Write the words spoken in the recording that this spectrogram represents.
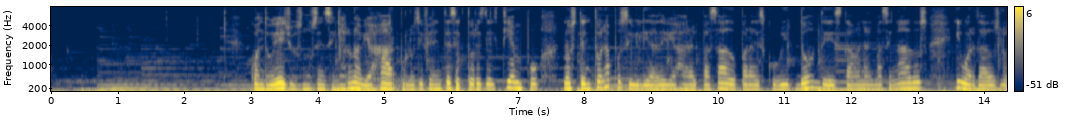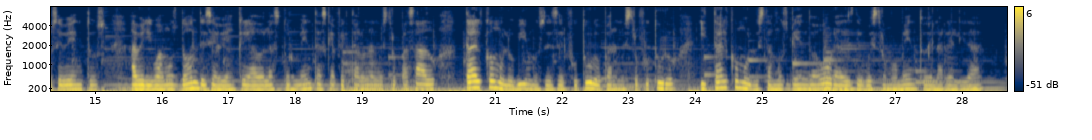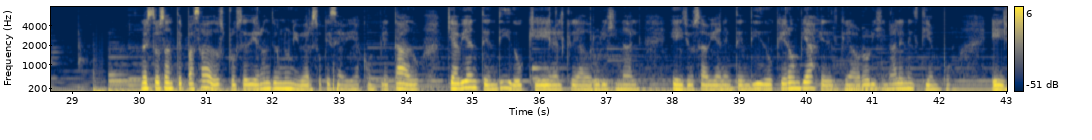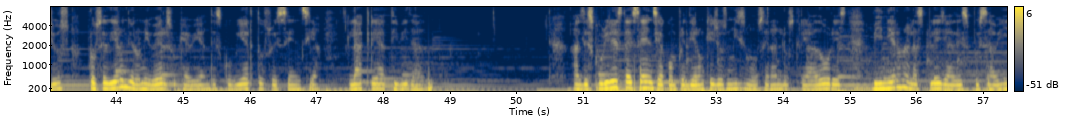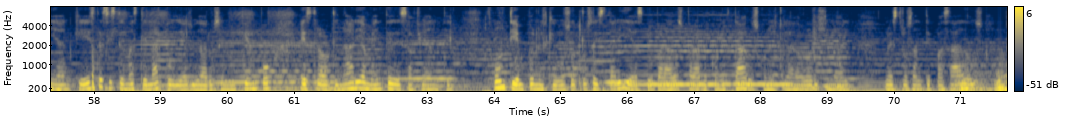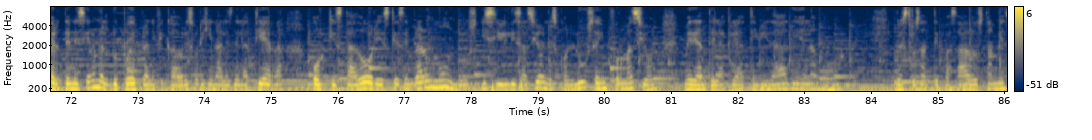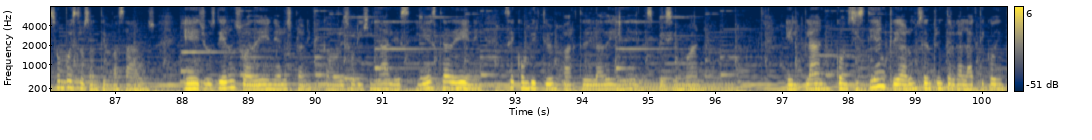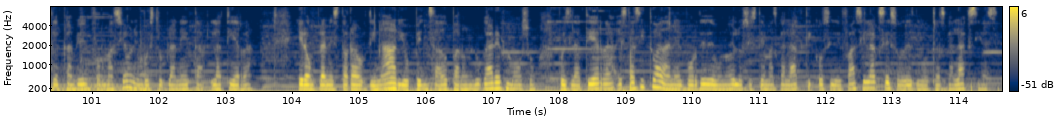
Cuando ellos nos enseñaron a viajar por los diferentes sectores del tiempo, nos tentó la posibilidad de viajar al pasado para descubrir dónde estaban almacenados y guardados los eventos. Averiguamos dónde se habían creado las tormentas que afectaron a nuestro pasado, tal como lo vimos desde el futuro para nuestro futuro y tal como lo estamos viendo ahora desde vuestro momento de la realidad. Nuestros antepasados procedieron de un universo que se había completado, que había entendido que era el creador original. Ellos habían entendido que era un viaje del creador original en el tiempo. Ellos procedieron de un universo que habían descubierto su esencia, la creatividad. Al descubrir esta esencia comprendieron que ellos mismos eran los creadores, vinieron a las Pléyades pues sabían que este sistema estelar podía ayudaros en un tiempo extraordinariamente desafiante, un tiempo en el que vosotros estaríais preparados para reconectaros con el creador original Nuestros antepasados pertenecieron al grupo de planificadores originales de la Tierra, orquestadores que sembraron mundos y civilizaciones con luz e información mediante la creatividad y el amor. Nuestros antepasados también son vuestros antepasados. Ellos dieron su ADN a los planificadores originales y este ADN se convirtió en parte del ADN de la especie humana. El plan consistía en crear un centro intergaláctico de intercambio de información en vuestro planeta, la Tierra. Era un plan extraordinario pensado para un lugar hermoso, pues la Tierra está situada en el borde de uno de los sistemas galácticos y de fácil acceso desde otras galaxias.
